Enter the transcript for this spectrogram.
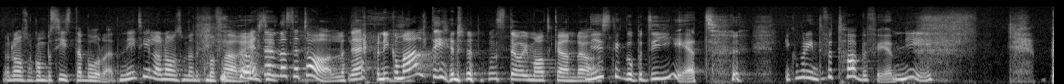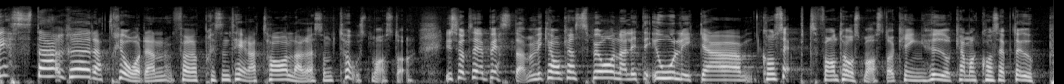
Och de som kom på sista bordet, ni tillhör de som inte kommer före ett endaste tal. Nej. För ni kommer alltid stå i matkön då. Ni ska gå på diet. Ni kommer inte få ta buffén. Ni. Bästa röda tråden för att presentera talare som toastmaster. Det är svårt att säga bästa, men vi kanske kan spåna lite olika koncept för en toastmaster kring hur kan man koncepta upp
